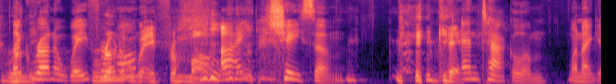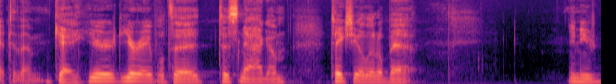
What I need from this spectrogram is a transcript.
Like the- run away from mom. run mom? away from mom. I chase them okay. and tackle them when I get to them. Okay, you're you're able to to snag them. Takes you a little bit, and you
